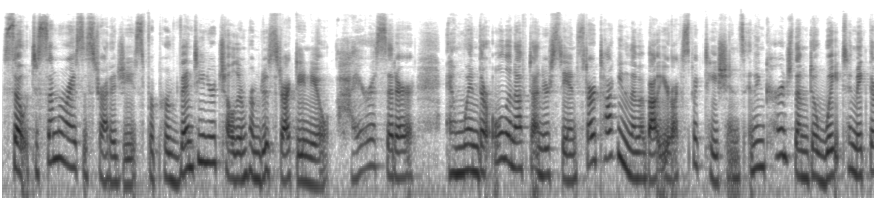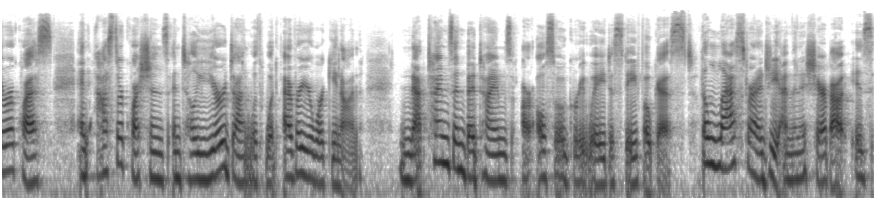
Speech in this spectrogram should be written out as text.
So, to summarize the strategies for preventing your children from distracting you, hire a sitter, and when they're old enough to understand, start talking to them about your expectations and encourage them to wait to make their requests and ask their questions until you're done with whatever you're working on. Nap times and bedtimes are also a great way to stay focused. The last strategy I'm going to share about is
